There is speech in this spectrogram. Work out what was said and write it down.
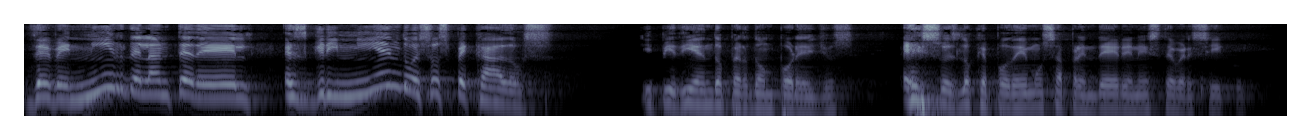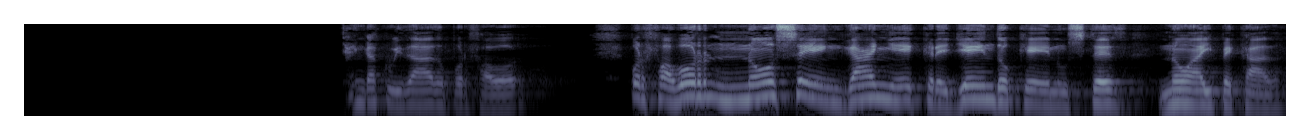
de venir delante de Él esgrimiendo esos pecados y pidiendo perdón por ellos. Eso es lo que podemos aprender en este versículo. Tenga cuidado, por favor. Por favor, no se engañe creyendo que en usted no hay pecado.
